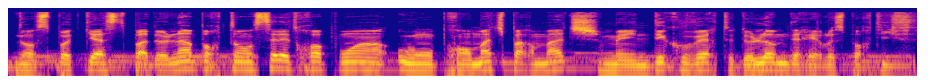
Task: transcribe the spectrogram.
Dans ce podcast, pas de l'important, c'est les trois points où on prend match par match, mais une découverte de l'homme derrière le sportif.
